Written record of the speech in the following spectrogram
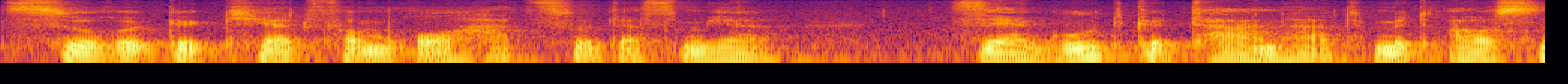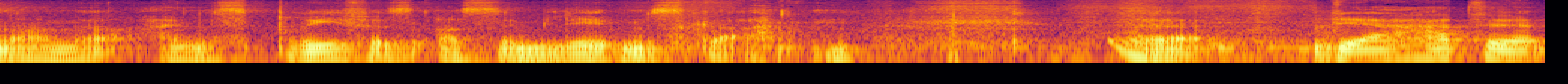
zurückgekehrt vom Rohatsu, das mir sehr gut getan hat, mit Ausnahme eines Briefes aus dem Lebensgarten. Äh, der hatte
